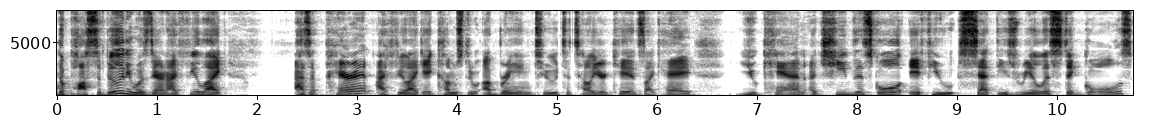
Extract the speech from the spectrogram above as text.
The possibility was there. And I feel like as a parent, I feel like it comes through upbringing too to tell your kids, like, hey, you can achieve this goal if you set these realistic goals.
